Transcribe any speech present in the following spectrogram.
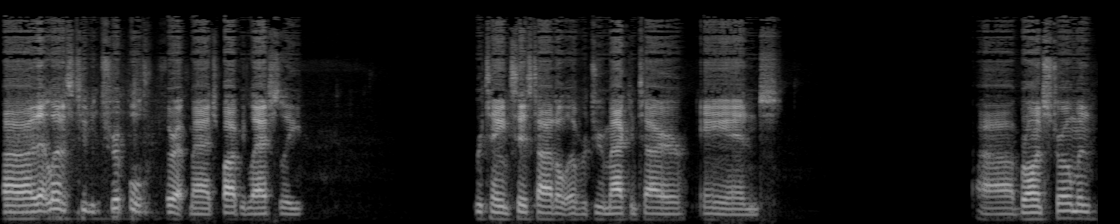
Uh, that led us to the triple threat match. Bobby Lashley retains his title over Drew McIntyre and uh, Braun Strowman.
